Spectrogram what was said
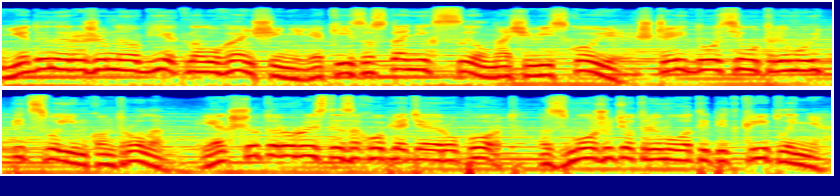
єдиний режимний об'єкт на Луганщині, який з останніх сил наші військові ще й досі утримують під своїм контролем. Якщо терористи захоплять аеропорт, зможуть отримувати підкріплення.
